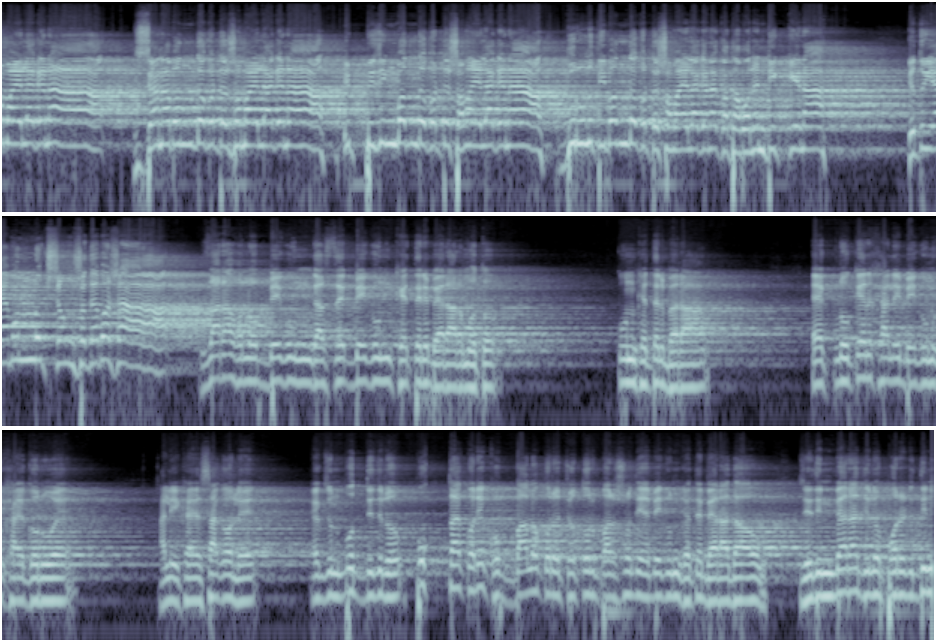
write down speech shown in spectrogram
সময় লাগে না, জানা বন্ধ করতে সময় লাগে না, ইপটিজিং বন্ধ করতে সময় লাগে না, দুর্নীতি বন্ধ করতে সময় লাগে না, কথা বলেন ঠিক কিনা? কিন্তু এমন লোক সংসদে বসা যারা হলো বেগুন গাছে বেগুন ক্ষেতের বেড়ার মতো। কোন ক্ষেতের বেড়া? এক লোকের খালি বেগুন খায় গরুয়ে, খালি খায় ছাগলে। একজন বুদ্ধি দিল পুক্তা করে খুব ভালো করে চতুর্পার্শ্ব দিয়ে বেগুন খেতে বেড়া দাও। যেদিন বেড়া দিল, পরের দিন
